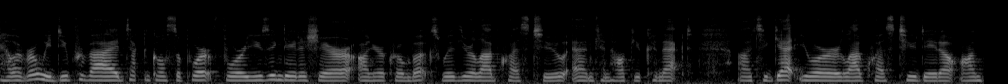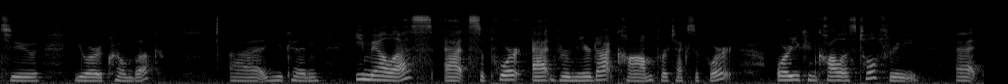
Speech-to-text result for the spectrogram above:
however, we do provide technical support for using DataShare on your Chromebooks with your LabQuest 2 and can help you connect uh, to get your LabQuest 2 data onto your Chromebook. Uh, you can email us at support at vernier.com for tech support, or you can call us toll free at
